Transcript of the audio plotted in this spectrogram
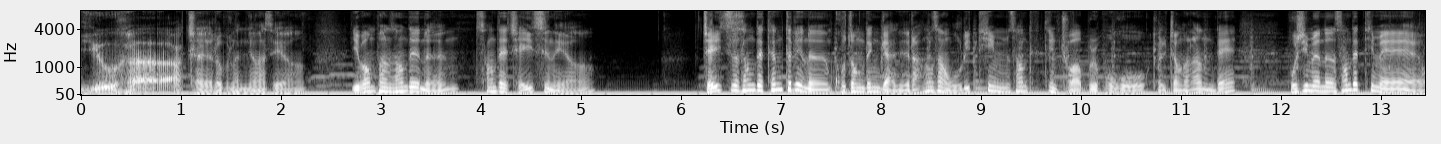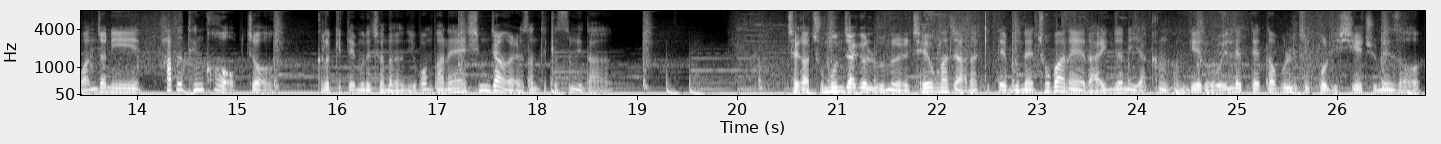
유하. 자 여러분 안녕하세요. 이번 판 상대는 상대 제이스네요. 제이스 상대 텐트리는 고정된 게 아니라 항상 우리 팀 상대팀 조합을 보고 결정을 하는데 보시면은 상대팀에 완전히 하드 탱커가 없죠. 그렇기 때문에 저는 이번 판에 심장을 선택했습니다. 제가 주문자결 룬을 채용하지 않았기 때문에 초반에 라인전이 약한 관계로 1렙 때 W 찍고 리시해 주면서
